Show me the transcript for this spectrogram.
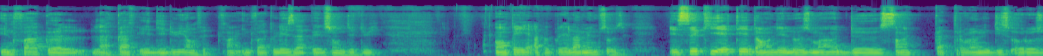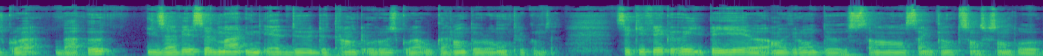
Une fois que la CAF est déduite en fait, enfin, une fois que les appels sont déduits, on paye à peu près la même chose. Et ceux qui étaient dans les logements de 190 euros, je crois, bah eux, ils avaient seulement une aide de, de 30 euros, je crois, ou 40 euros, un truc comme ça. Ce qui fait qu'eux, ils payaient euh, environ de 150, 160 euros.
